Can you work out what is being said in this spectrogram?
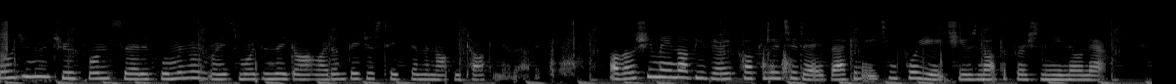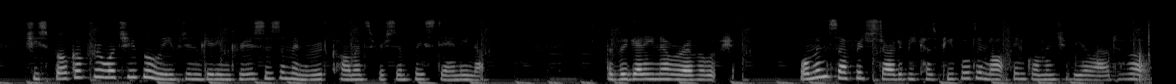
Sojourner Truth once said, if women want rights more than they got, why don't they just take them and not be talking about it? Although she may not be very popular today, back in 1848 she was not the person we know now. She spoke up for what she believed in, getting criticism and rude comments for simply standing up. The beginning of a revolution. Women's suffrage started because people did not think women should be allowed to vote.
